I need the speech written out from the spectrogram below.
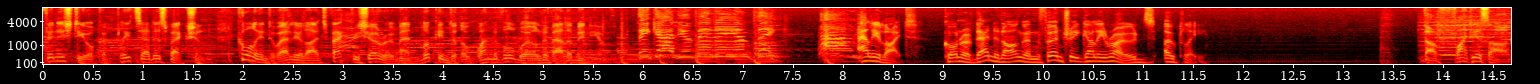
finished to your complete satisfaction. Call into Alulite's factory showroom and look into the wonderful world of aluminium. Think aluminium, think. Alulite, corner of Dandenong and Ferntree Gully Roads, Oakleigh. The fight is on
